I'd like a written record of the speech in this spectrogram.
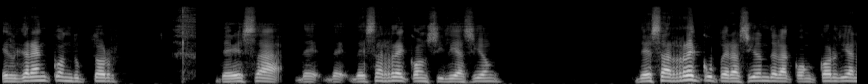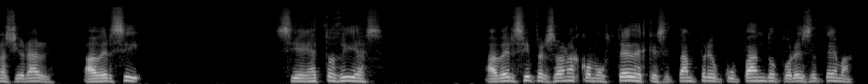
el gran conductor de esa, de, esa reconciliación, de esa recuperación de la concordia nacional. A ver si, si en estos días, a ver si personas como ustedes que se están preocupando por ese tema,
